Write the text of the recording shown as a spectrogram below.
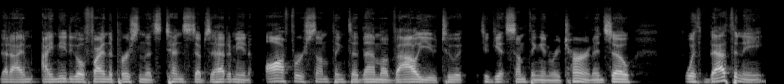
that I'm I need to go find the person that's 10 steps ahead of me and offer something to them of value to to get something in return. And so with Bethany,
